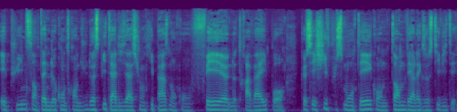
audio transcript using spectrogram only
et puis une centaine de comptes rendus d'hospitalisation qui passent. Donc on fait notre travail pour que ces chiffres puissent monter, qu'on tende vers l'exhaustivité.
